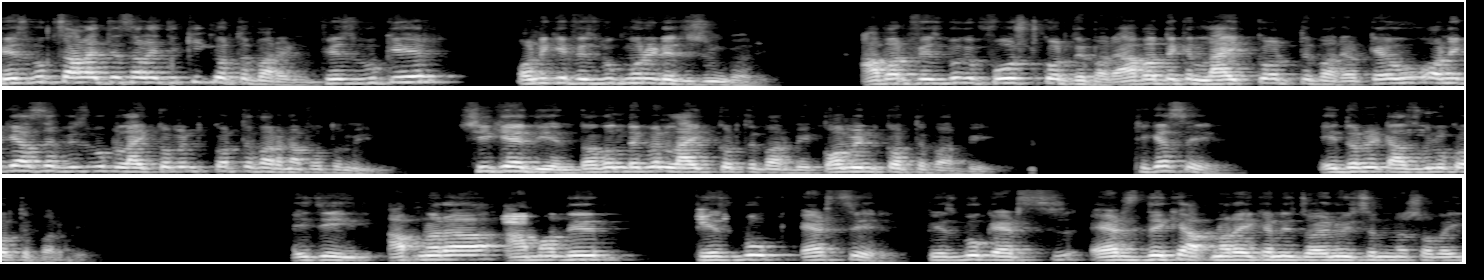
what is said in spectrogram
ফেসবুক চালাইতে চালাইতে কি করতে পারেন? ফেসবুকের অনেকে ফেসবুক মনিটাইজেশন করে। আবার ফেসবুকে পোস্ট করতে পারে আবার দেখে লাইক করতে পারে। কেউ অনেকে আছে ফেসবুক লাইক কমেন্ট করতে পারে না প্রথমে শিখিয়ে দিয়েন তখন দেখবেন লাইক করতে পারবে কমেন্ট করতে পারবে। ঠিক আছে? এই ধরনের কাজগুলো করতে পারবে। এই যে আপনারা আমাদের ফেসবুক অ্যাডস এর ফেসবুক অ্যাডস অ্যাডস দেখে আপনারা এখানে জয়েন হয়েছেন না সবাই?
